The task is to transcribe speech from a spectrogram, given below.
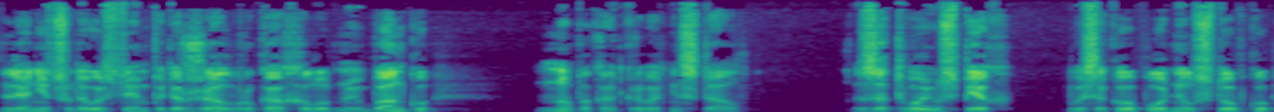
Леонид с удовольствием подержал в руках холодную банку, но пока открывать не стал. «За твой успех!» — высоко поднял стопку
